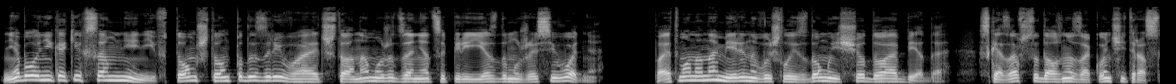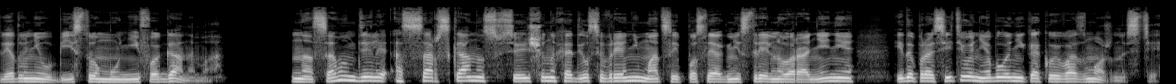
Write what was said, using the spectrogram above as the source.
Не было никаких сомнений в том, что он подозревает, что она может заняться переездом уже сегодня, Поэтому она намеренно вышла из дома еще до обеда, сказав, что должна закончить расследование убийства Мунифа Ганема. На самом деле Ассар Сканус все еще находился в реанимации после огнестрельного ранения, и допросить его не было никакой возможности.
